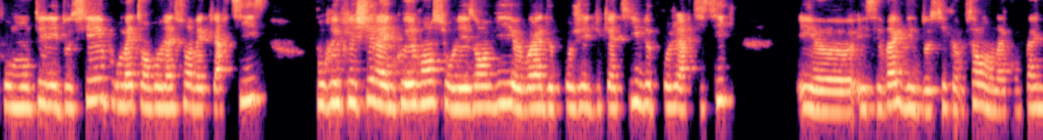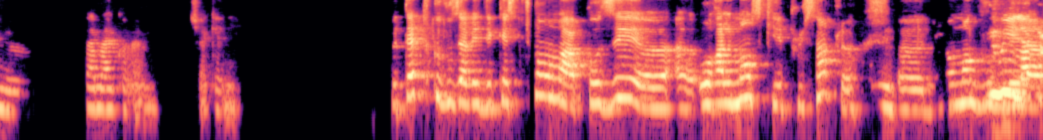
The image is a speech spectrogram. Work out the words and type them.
pour monter les dossiers, pour mettre en relation avec l'artiste, pour réfléchir à une cohérence sur les envies voilà, de projets éducatifs, de projets artistiques. Euh, et, c'est vrai que des dossiers comme ça, on en accompagne euh, pas mal quand même chaque année. Peut-être que vous avez des questions à poser euh, oralement, ce qui est plus simple, du moment que vous Oui, là,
